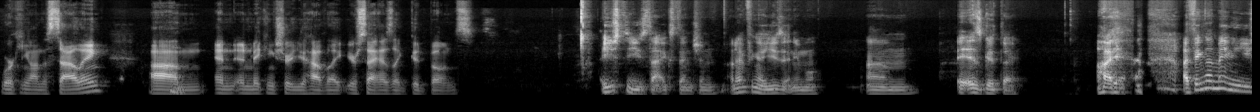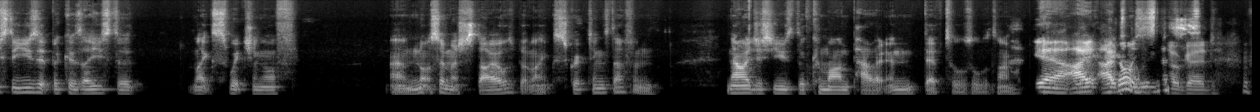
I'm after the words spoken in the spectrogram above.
working on the styling, um, and and making sure you have like your site has like good bones. I used to use that extension. I don't think I use it anymore. Um, it is good though. I I think I mainly used to use it because I used to like switching off, um, not so much styles, but like scripting stuff, and now I just use the command palette and DevTools all the time. Yeah, I I don't use is so good.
